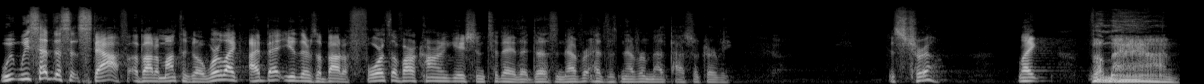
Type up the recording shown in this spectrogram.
We, we said this at staff about a month ago. We're like, I bet you there's about a fourth of our congregation today that does never, has never met Pastor Kirby. It's true. Like, the man.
